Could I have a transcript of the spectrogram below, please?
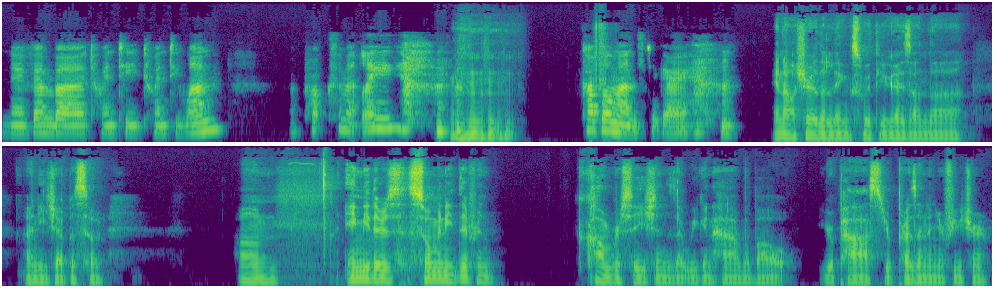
November 2021, approximately. Couple months to go. and I'll share the links with you guys on the on each episode. Um, Amy, there's so many different conversations that we can have about your past, your present, and your future.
